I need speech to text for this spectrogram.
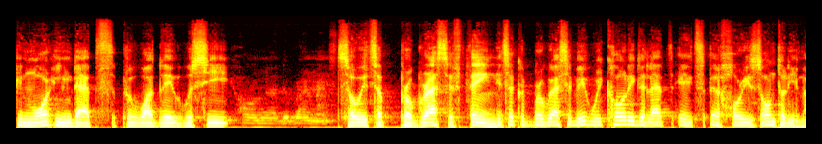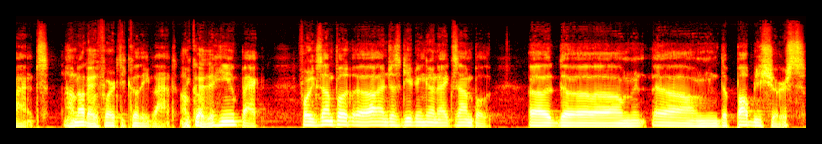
in more in depth what they will see so it's a progressive thing. It's a progressive. We call it that it's a horizontal event, okay. not a vertical event, because the impact for example, uh, I'm just giving you an example. Uh, the um, um, the publishers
